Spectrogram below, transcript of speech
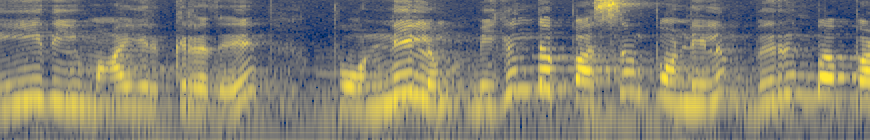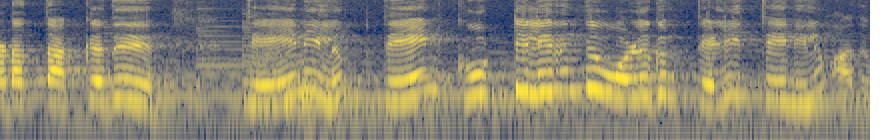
நீதியுமாயிருக்கிறது. பொன்னிலும் மிகுந்த பசும் பொன்னிலும் விரும்பப்படத்தக்கது. தேனிலும் தேன் கூட்டிலிருந்து ஒழுகும் தெளித்தேனிலும் அது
